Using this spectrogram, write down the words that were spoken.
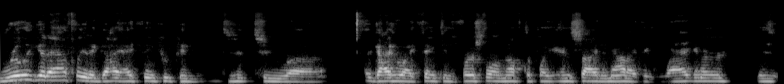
Really good athlete, a guy I think who could to, to uh, a guy who I think is versatile enough to play inside and out. I think Wagner is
